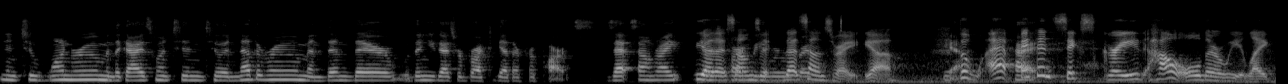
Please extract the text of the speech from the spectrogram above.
into one room and the guys went into another room and then there then you guys were brought together for parts. Does that sound right? Yeah that sounds that sounds right yeah yeah. But at fifth right. and sixth grade, how old are we? Like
